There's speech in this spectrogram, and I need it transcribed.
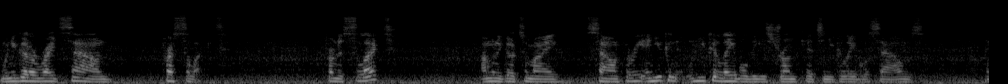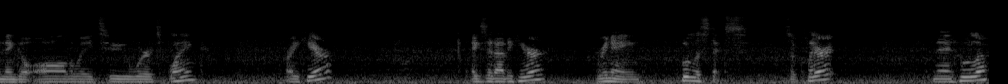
When you go to write sound, press select. From the select, I'm gonna go to my sound three, and you can you can label these drum kits and you can label the sounds, and then go all the way to where it's blank right here. Exit out of here. Rename hula sticks. So clear it. And then hula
